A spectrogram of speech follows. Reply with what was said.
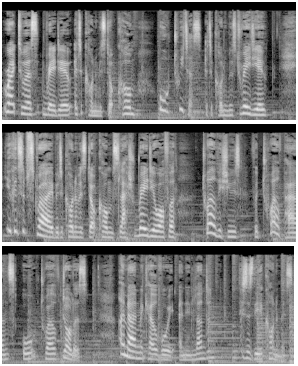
Write to us radio at economist.com or tweet us at Economist Radio. You can subscribe at economist.com slash radio offer 12 issues for £12 or $12. I'm Anne McElvoy, and in London, this is The Economist.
